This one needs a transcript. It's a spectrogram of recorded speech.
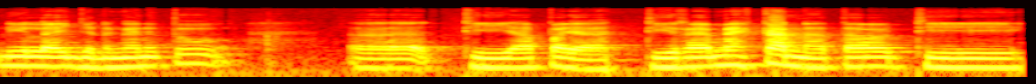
nilai jenengan itu uh, di apa ya diremehkan atau di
